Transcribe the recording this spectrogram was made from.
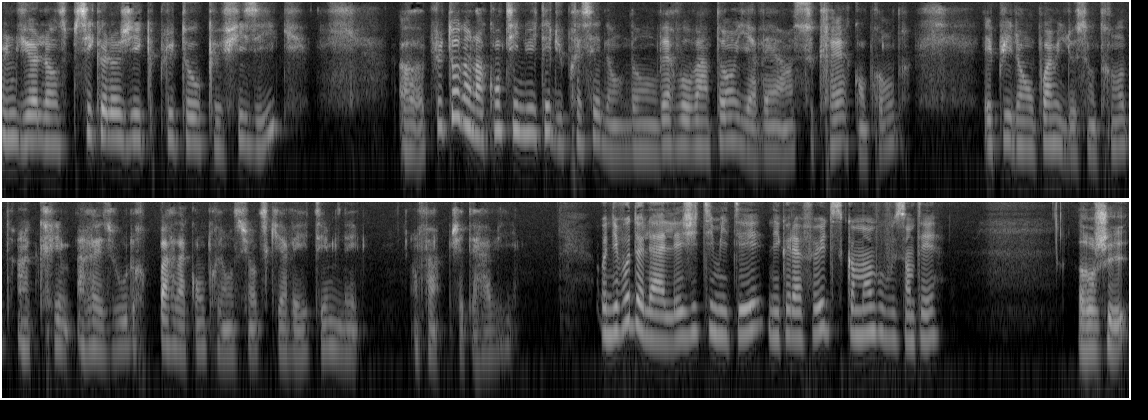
une violence psychologique plutôt que physique, euh, plutôt dans la continuité du précédent. Dans Vers vos 20 ans, il y avait un secret à comprendre. Et puis dans Au point 1230, un crime à résoudre par la compréhension de ce qui avait été mené. Enfin, j'étais ravie. Au niveau de la légitimité, Nicolas Feutz, comment vous vous sentez? Alors, j'ai-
